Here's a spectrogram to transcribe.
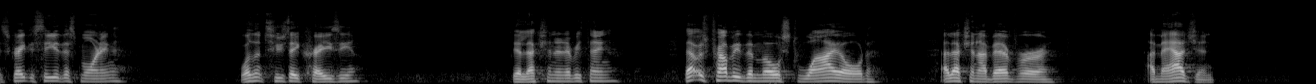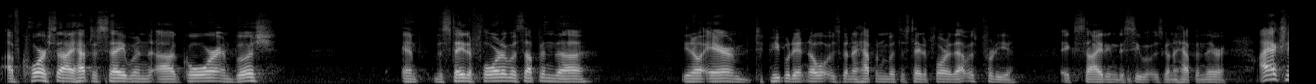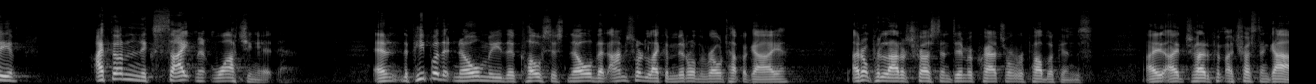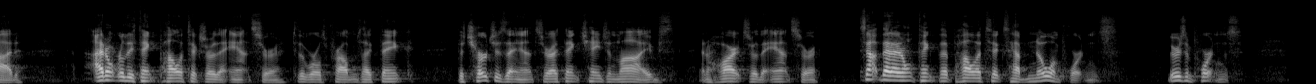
It's great to see you this morning. Wasn't Tuesday crazy? The election and everything? That was probably the most wild election I've ever imagined. Of course, I have to say, when uh, Gore and Bush and the state of Florida was up in the you know, air, and people didn't know what was going to happen with the state of Florida. That was pretty exciting to see what was going to happen there. I actually, I felt an excitement watching it. And the people that know me the closest know that I'm sort of like a middle of the road type of guy. I don't put a lot of trust in Democrats or Republicans. I, I try to put my trust in God. I don't really think politics are the answer to the world's problems. I think the church is the answer. I think changing lives and hearts are the answer. It's not that I don't think that politics have no importance, there's importance.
